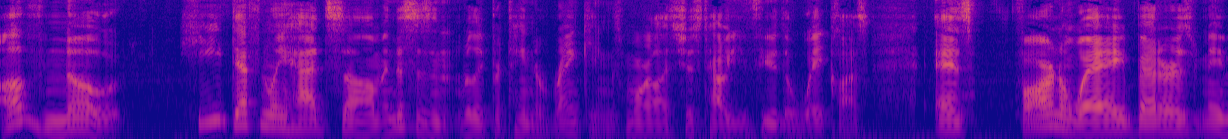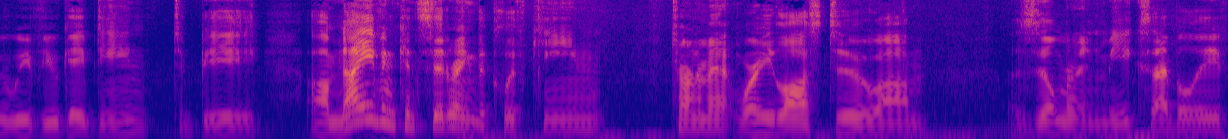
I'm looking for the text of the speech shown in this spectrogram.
of note, he definitely had some. And this isn't really pertain to rankings, more or less just how you view the weight class. As far and away better as maybe we view Gabe Dean to be. Um, not even considering the Cliff Keen tournament where he lost to um, Zillmer and Meeks, I believe.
